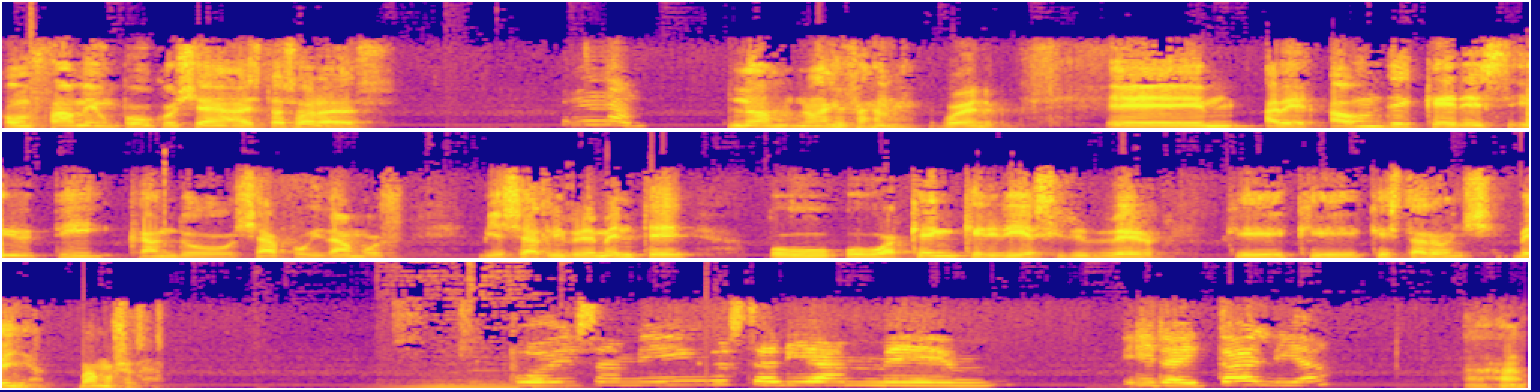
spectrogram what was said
con fame un pouco xa a estas horas? Non. Non, non hai fame. Bueno, eh, a ver, a onde queres ir ti cando xa poidamos viaxar libremente ou, ou a quen querías ir ver que, que, que está lonxe? Veña, vamos alá. Pois a mí gostaríame ir a Italia. Ajá.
